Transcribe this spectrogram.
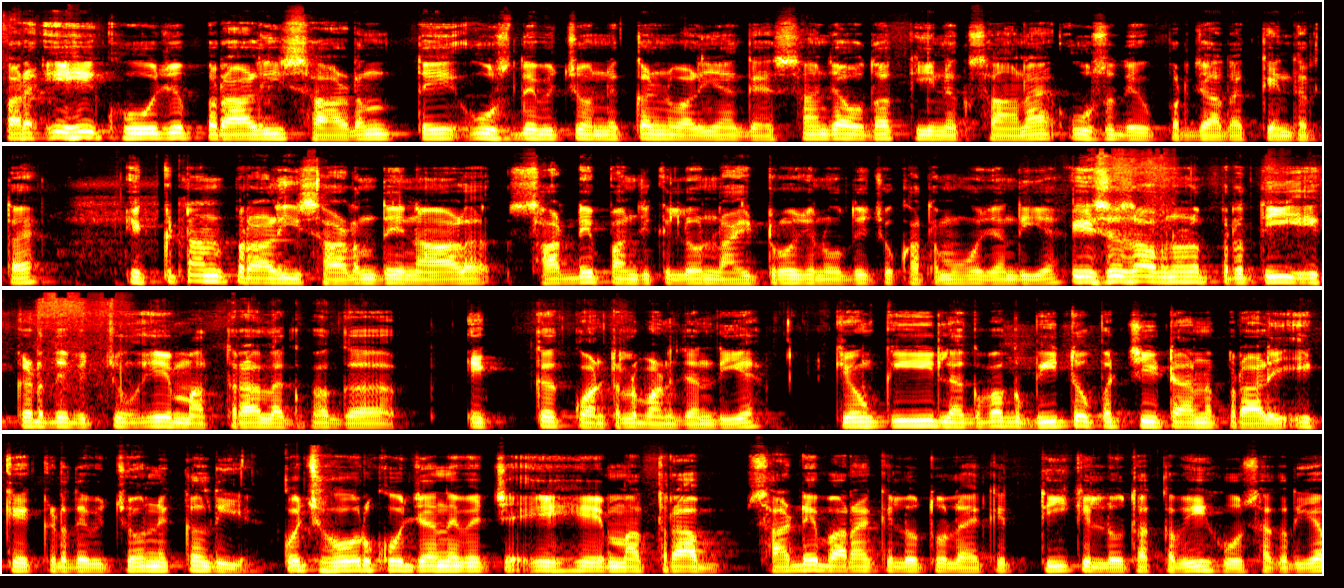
ਪਰ ਇਹ ਖੋਜ ਪਰਾਲੀ ਸਾੜਨ ਤੇ ਉਸ ਦੇ ਵਿੱਚੋਂ ਨਿਕਲਣ ਵਾਲੀਆਂ ਗੈਸਾਂ ਜਾਂ ਉਹਦਾ ਕੀ ਨੁਕਸਾਨ ਹੈ, ਉਸ ਦੇ ਉੱਪਰ ਜ਼ਿਆਦਾ ਕੇਂਦਰਿਤ ਹੈ। ਇੱਕ ਟਨ ਪਰਾਲੀ ਸਾੜਨ ਦੇ ਨਾਲ 5.5 ਕਿਲੋ ਨਾਈਟ੍ਰੋਜਨ ਉਹਦੇ ਚੋਂ ਖਤਮ ਹੋ ਜਾਂਦੀ ਹੈ। ਇਸ ਹਿਸਾਬ ਨਾਲ ਪ੍ਰਤੀ ਏਕੜ ਦੇ ਵਿੱਚੋਂ ਇਹ ਮਾਤਰਾ ਲਗਭਗ 1 ਕੁਇੰਟਲ ਬਣ ਜਾਂਦੀ ਹੈ। ਕਿਉਂਕਿ ਲਗਭਗ 20 ਤੋਂ 25 ਟਨ ਪਰਾਲੀ 1 ਏਕੜ ਦੇ ਵਿੱਚੋਂ ਨਿਕਲਦੀ ਹੈ। ਕੁਝ ਹੋਰ ਖੋਜਾਂ ਦੇ ਵਿੱਚ ਇਹ ਮਾਤਰਾ 12.5 ਕਿਲੋ ਤੋਂ ਲੈ ਕੇ 30 ਕਿਲੋ ਤੱਕ ਵੀ ਹੋ ਸਕਦੀ ਹੈ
